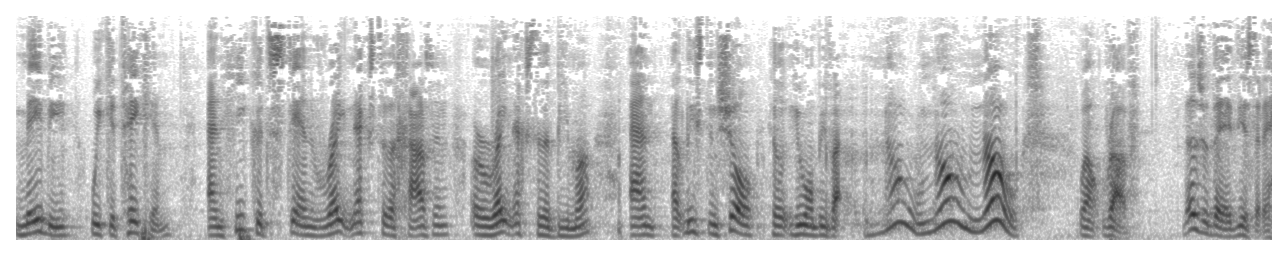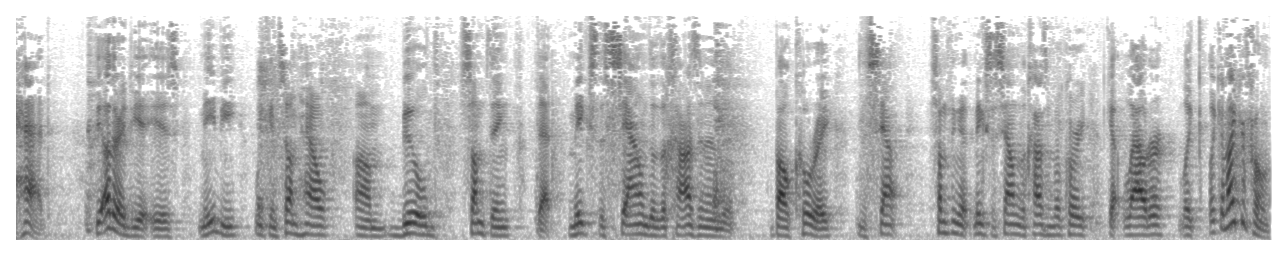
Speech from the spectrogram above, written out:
Maybe we could take him and he could stand right next to the chazan or right next to the bima, and at least in shul, he'll, he won't be. Vi- no, no, no. Well, Rav, those are the ideas that I had. The other idea is maybe we can somehow um, build something that makes the sound of the chazan and the balkore, the sound, something that makes the sound of the chazan and balkore get louder, like like a microphone.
